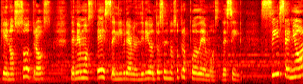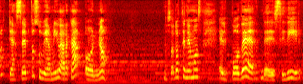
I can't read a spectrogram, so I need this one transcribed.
que nosotros tenemos ese libre albedrío, entonces nosotros podemos decir, sí Señor, te acepto, sube a mi barca o no. Nosotros tenemos el poder de decidir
